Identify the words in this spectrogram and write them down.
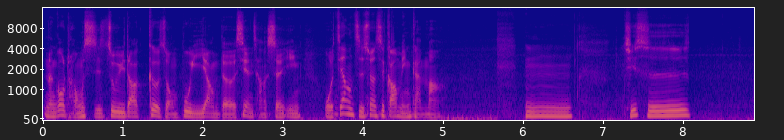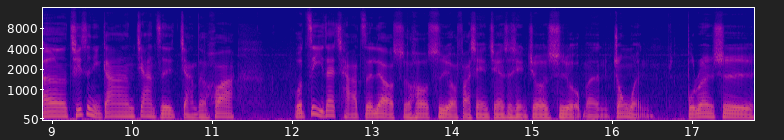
能够同时注意到各种不一样的现场声音，我这样子算是高敏感吗？嗯，其实，呃，其实你刚刚这样子讲的话。我自己在查资料的时候是有发现一件事情，就是我们中文，不论是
